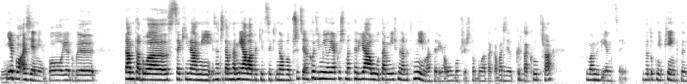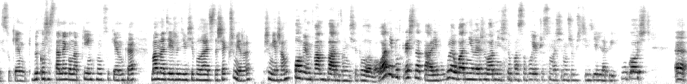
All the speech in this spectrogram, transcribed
niebo a ziemię, bo jakby tamta była z cekinami, znaczy tamta miała takie cekinowe obszycie, ale chodzi mi o jakość materiału, tam mieliśmy nawet mniej materiału, bo przecież to była taka bardziej odkryta, krótsza, a tu mamy więcej. I według mnie pięknej sukienki, wykorzystanego na piękną sukienkę. Mam nadzieję, że będzie mi się podobać też jak przymierzę. Przymierzam. Powiem Wam, bardzo mi się podoba. Ładnie podkreśla talię, w ogóle ładnie leży, ładnie się dopasowuje. Przesunę się, może byście widzieli lepiej długość. E,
